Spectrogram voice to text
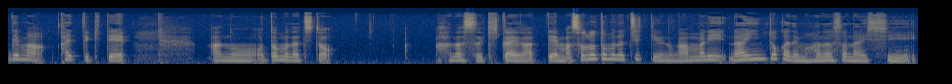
で、まあ、帰ってきて、あの、お友達と、話す機会があって、まあ、その友達っていうのがあんまり LINE とかでも話さないし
